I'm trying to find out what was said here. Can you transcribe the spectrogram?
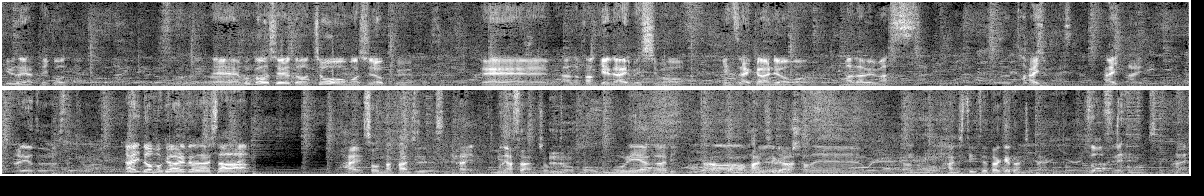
というのをやっていこうと、えー僕が教えると超面白く、えーあの関係ない飯も現在完了も学べます。楽しみですね。はい、ありがとうございました今日は。はい、どうも今日はありがとうございました、はい、そんな感じでですね、皆さんちょっとこう盛り上がりたこの感じが、あの感じていただけたんじゃないかとそうですね。思うんですけど、ね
